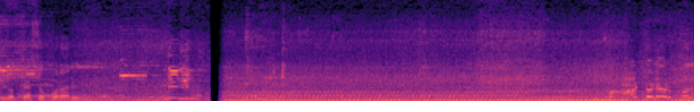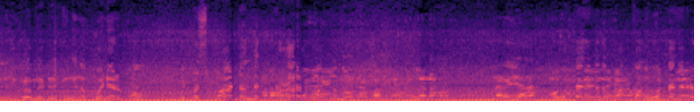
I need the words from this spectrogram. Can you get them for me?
இப்போ பேச போகிறாரு இப்போ ஆட்டோவில் ஒரு பதினஞ்சு கிலோமீட்டர் இங்கேருந்து போயிட்டே இருக்கும். இப்போ ஸ்பாட் வந்து காரப்பாக்கம் ஊத்தங்கிட்ட பக்கம். ஊத்தங்கரை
